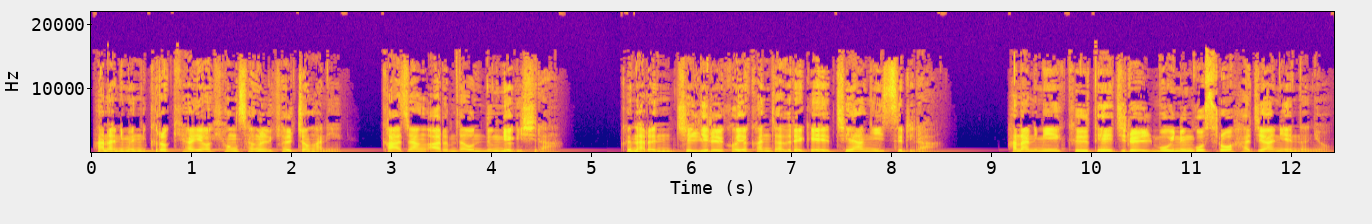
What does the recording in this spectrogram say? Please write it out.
하나님은 그렇게 하여 형상을 결정하니 가장 아름다운 능력이시라. 그날은 진리를 거역한 자들에게 재앙이 있으리라. 하나님이 그 대지를 모이는 곳으로 하지 아니했느뇨.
